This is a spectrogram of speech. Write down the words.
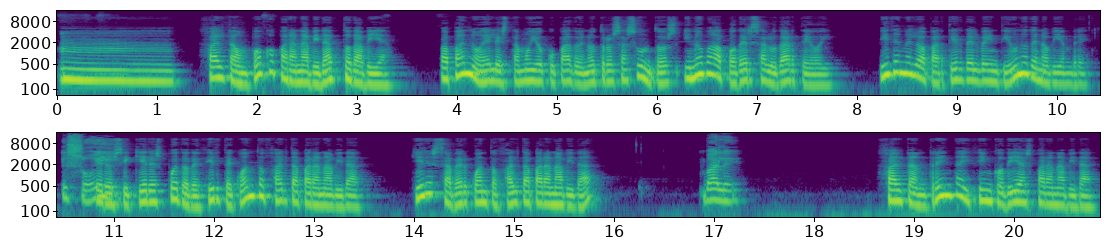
Mmm, falta un poco para Navidad todavía. Papá Noel está muy ocupado en otros asuntos y no va a poder saludarte hoy. Pídemelo a partir del 21 de noviembre. Pero si quieres puedo decirte cuánto falta para Navidad. ¿Quieres saber cuánto falta para Navidad? Vale. Faltan 35 días para Navidad.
